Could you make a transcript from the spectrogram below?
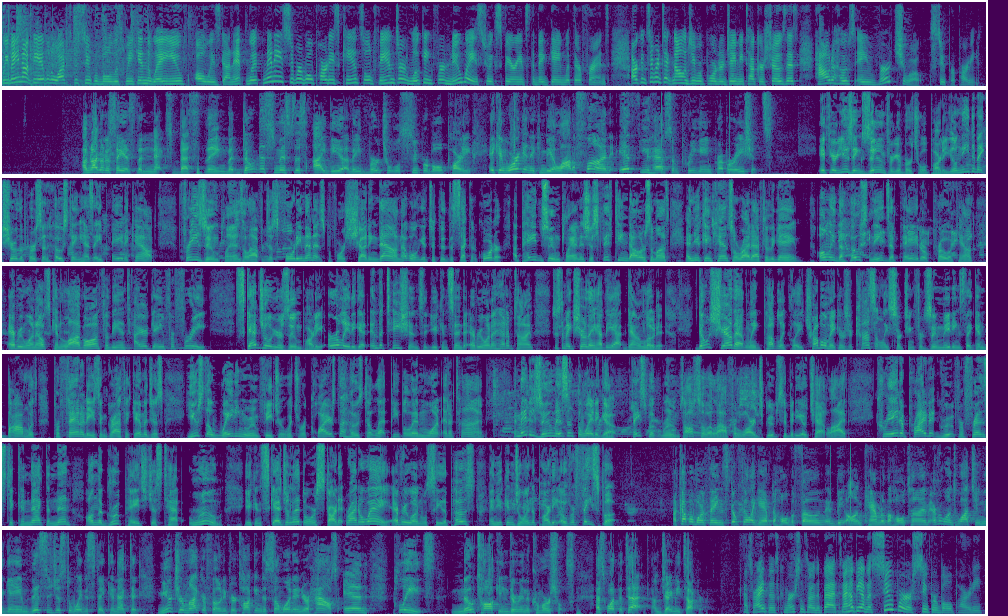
We may not be able to watch the Super Bowl this weekend the way you've always done it. With many Super Bowl parties canceled, fans are looking for new ways to experience the big game with their friends. Our consumer technology reporter Jamie Tucker shows us how to host a virtual super party. I'm not going to say it's the next best thing, but don't dismiss this idea of a virtual Super Bowl party. It can work and it can be a lot of fun if you have some pregame preparations. If you're using Zoom for your virtual party, you'll need to make sure the person hosting has a paid account. Free Zoom plans allow for just 40 minutes before shutting down. That won't get you through the second quarter. A paid Zoom plan is just $15 a month, and you can cancel right after the game. Only the host needs a paid or pro account. Everyone else can log on for the entire game for free. Schedule your Zoom party early to get invitations that you can send to everyone ahead of time just to make sure they have the app downloaded. Don't share that link publicly. Troublemakers are constantly searching for Zoom meetings they can bomb with profanities and graphic images. Use the waiting room feature, which requires the host to let people in one at a time. And maybe Zoom isn't the way to go. Facebook rooms also allow for large groups to video chat live. Create a private group for friends to connect, and then on the group page, just tap Room. You can schedule it or start it right away. Everyone will see the post, and you can join the party over Facebook. A couple more things. Don't feel like you have to hold the phone and be on camera the whole time. Everyone's watching the game. This is just a way to stay connected. Mute your microphone if you're talking to someone in your house. And please, no talking during the commercials. That's what the tech. I'm Jamie Tucker. That's right. Those commercials are the best. And I hope you have a super Super Bowl party.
